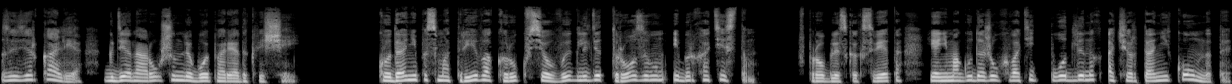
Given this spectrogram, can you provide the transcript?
зазеркалье, где нарушен любой порядок вещей. Куда ни посмотри, вокруг все выглядит розовым и бархатистым. В проблесках света я не могу даже ухватить подлинных очертаний комнаты,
